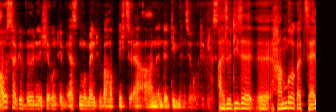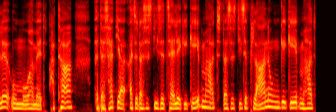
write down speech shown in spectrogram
außergewöhnliche und im ersten Moment überhaupt nicht zu erahnende Dimension gewesen. Also diese äh, Hamburger Zelle um Mohammed Atta, äh, das hat ja, also dass es diese Zelle gegeben hat, dass es diese Planungen gegeben hat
